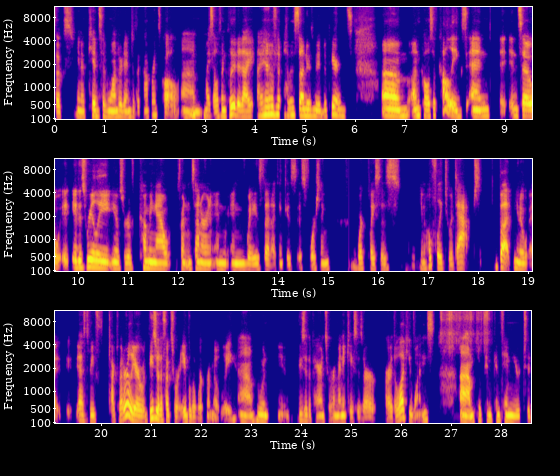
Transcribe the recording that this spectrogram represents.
folks, you know, kids have wandered into the conference call, um, mm-hmm. myself included. I, I have, have, a son who's made an appearance um, on calls with colleagues, and and so it, it is really, you know, sort of coming out front and center in, in, in ways that I think is is forcing workplaces, you know, hopefully to adapt but you know as we've talked about earlier these are the folks who are able to work remotely um, who you know, these are the parents who are in many cases are are the lucky ones um, who can continue to,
